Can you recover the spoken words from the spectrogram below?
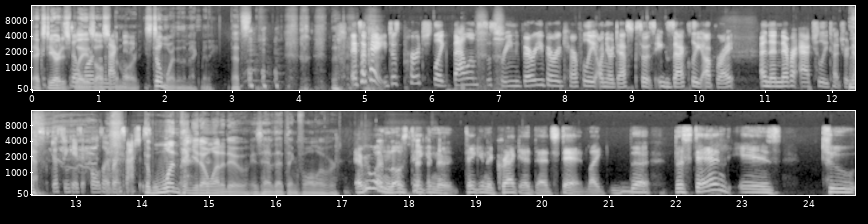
XDR display has also Mac been Mini. lowered. Still more than the Mac Mini. That's It's okay. Just perch, like balance the screen very, very carefully on your desk so it's exactly upright, and then never actually touch your desk just in case it falls over and smashes. the one thing you don't want to do is have that thing fall over. Everyone loves taking the taking the crack at that stand. Like the the stand is to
